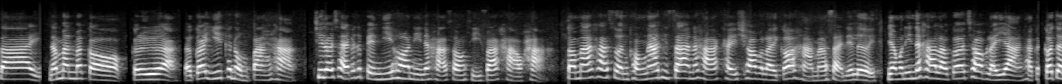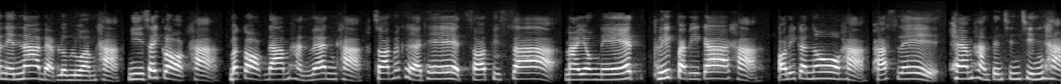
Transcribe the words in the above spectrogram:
ทราย น้ำมันมะกอก เกลือ แล้วก็ยีสต์ขนมปังค่ะ ที่เราใช้ก็จะเป็นยี่ห้อนี้นะคะ ซองสีฟ้าขาวค่ะ ต่อมาค่ะส่วนของหน้าพิซซ่านะคะ ใครชอบอะไรก็หามาใส่ได้เลย อย่างวันนี้นะคะเราก็ชอบหลายอย่างค่ะ ก็จะเน้นหน้าแบบรวมๆค่ะ มีไส้กรอกค่ะมะกอกดำหั่นแว่นค่ะ ซอสมะเขือเทศ ซอสพิซซ่า มายองเนส พริกปาปริก้าค่ะออริกาโนค่ะ พาสเล่แฮมหั่นเป็นชิ้นๆ ค่ะ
